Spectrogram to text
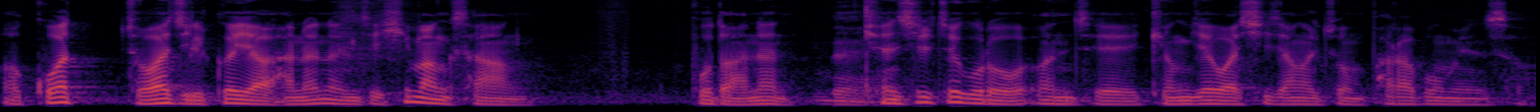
어, 곧 좋아질 거야 하는 이제 희망사항 보다는 네. 현실적으로 언제 경제와 시장을 좀 바라보면서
